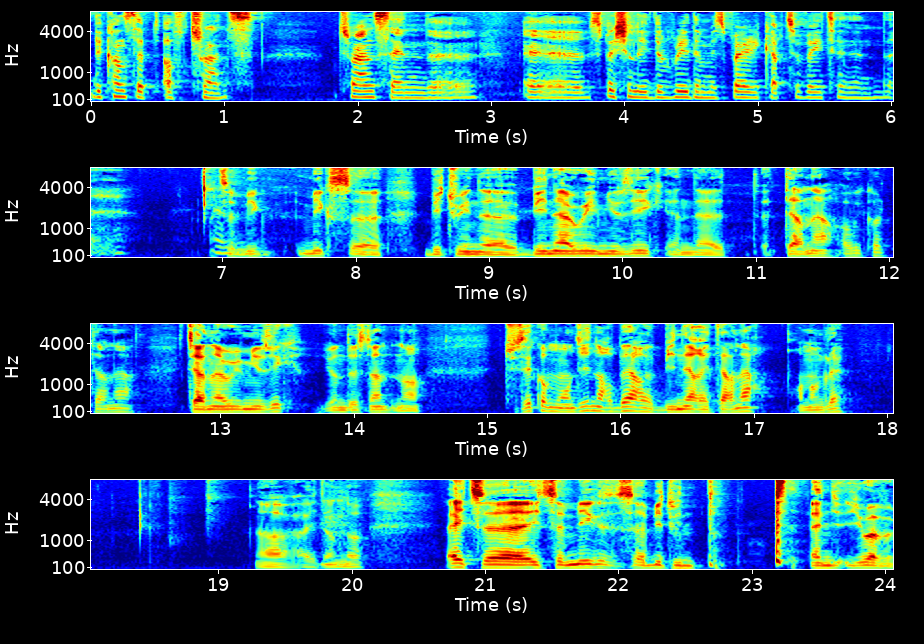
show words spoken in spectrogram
the concept of trance, trance, and uh, uh, especially the rhythm is very captivating and. Uh, It's a big mix uh, between uh, binary music and uh, ternaire. How we call it ternaire? Ternary music. You understand? No. Tu sais comment on dit Norbert binaire et ternaire en anglais? No, I don't know. It's a it's a mix uh, between and you have a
